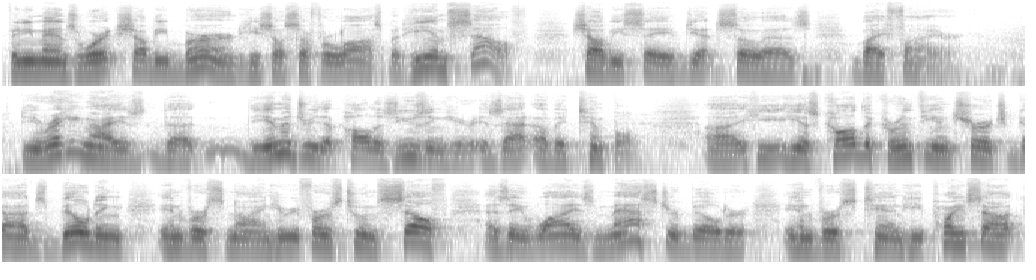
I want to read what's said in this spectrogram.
If any man's work shall be burned, he shall suffer loss, but he himself shall be saved, yet so as by fire. Do you recognize that the imagery that Paul is using here is that of a temple? Uh, he, he has called the Corinthian church God's building in verse 9. He refers to himself as a wise master builder in verse 10. He points out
